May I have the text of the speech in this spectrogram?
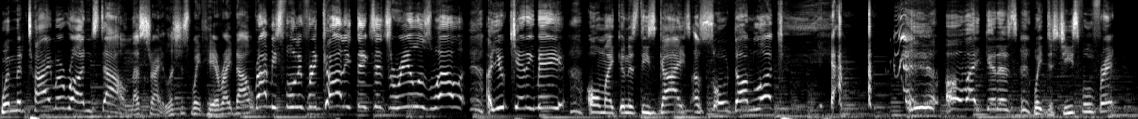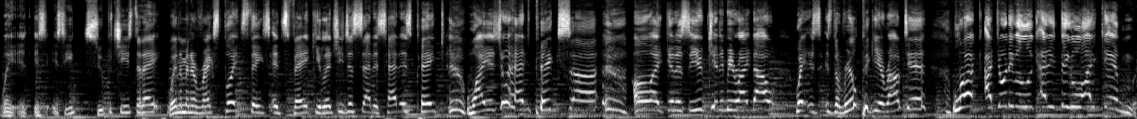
when the timer runs down. That's right. Let's just wait here right now. Rami's falling for. Carly thinks it's real as well. Are you kidding me? Oh my goodness. These guys are so dumb. Look. oh my goodness. Wait, does Cheese fall for it? Wait, is, is he super cheese today? Wait a minute, Rexploits thinks it's fake. He literally just said his head is pink. Why is your head pink, sir? Oh my goodness, are you kidding me right now? Wait, is, is the real piggy around here? Look, I don't even look anything like him.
